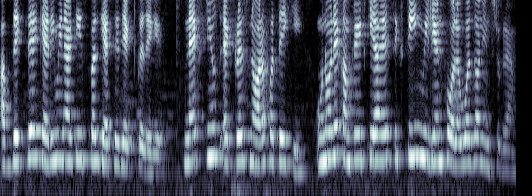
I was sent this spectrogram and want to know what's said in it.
अब देखते हैं कैरी मिनाटी इस पर कैसे रिएक्ट करेंगे। Next news actress Nora Fatehi की। उन्होंने कंप्लीट किया है 16 million followers on Instagram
